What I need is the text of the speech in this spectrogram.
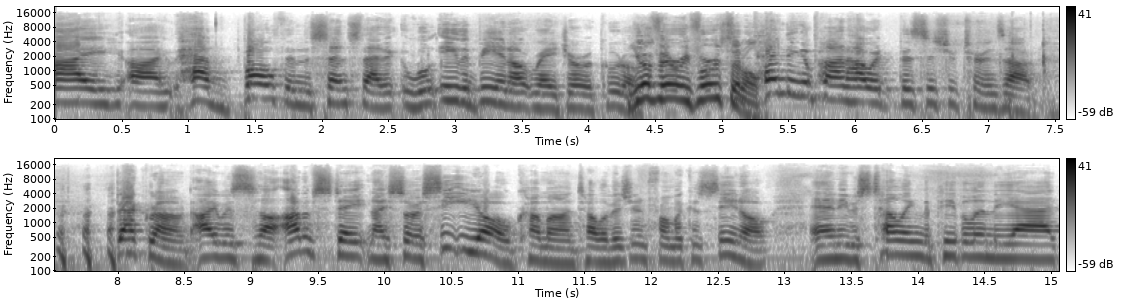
I uh, have both in the sense that it will either be an outrage or a kudos. You're very versatile. Depending upon how it, this issue turns out. Background I was uh, out of state and I saw a CEO come on television from a casino, and he was telling the people in the ad,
